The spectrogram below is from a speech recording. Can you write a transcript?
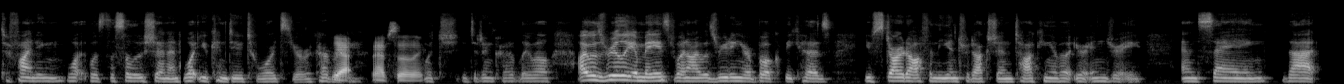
To finding what was the solution and what you can do towards your recovery. Yeah, absolutely. Which you did incredibly well. I was really amazed when I was reading your book because you start off in the introduction talking about your injury and saying that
